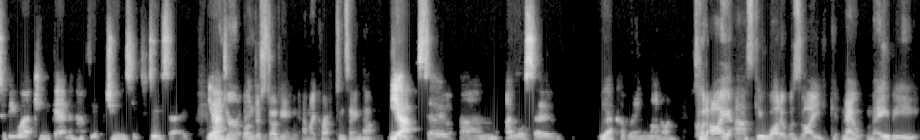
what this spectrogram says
to be working again and have the opportunity to do so. Yeah, And you're understudying, am I correct in saying that? yeah. So um, I'm also yeah covering Manon. Could I ask you what it was like? Now, maybe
